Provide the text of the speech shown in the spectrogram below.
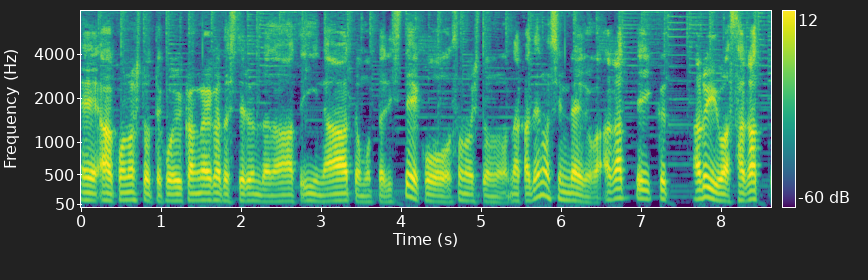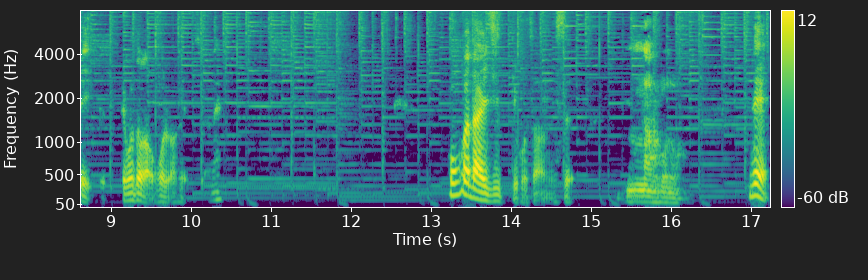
えーあ、この人ってこういう考え方してるんだなーっていいなーって思ったりして、こう、その人の中での信頼度が上がっていく、あるいは下がっていくってことが起こるわけですよね。ここが大事っていうことなんです。なるほど。で、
